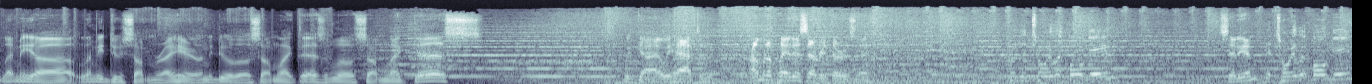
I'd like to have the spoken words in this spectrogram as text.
let me uh let me do something right here. Let me do a little something like this, a little something like this. The guy we have to. I'm gonna play this every Thursday. For the toilet bowl game, Say it again. the toilet bowl game,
